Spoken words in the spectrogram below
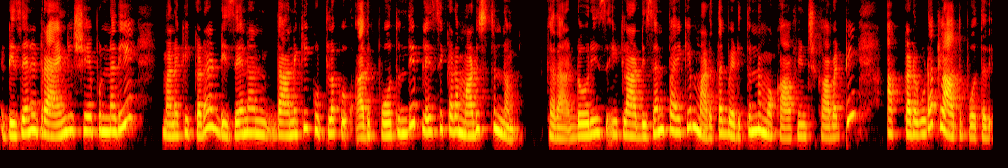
డిజైన్ ట్రయాంగిల్ షేప్ ఉన్నది. మనకి ఇక్కడ డిజైన్ దానికి కుట్లకు అది పోతుంది. ప్లస్ ఇక్కడ మడుస్తున్నాం కదా. డోరీస్ ఇట్లా డిజైన్ పైకి మడత పెడుతున్నాం ఒక హాఫ్ ఇంచ్ కాబట్టి అక్కడ కూడా క్లాత్ పోతుంది.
